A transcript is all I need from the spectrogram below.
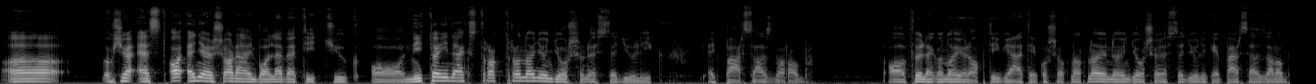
uh, hogyha ezt a, enyes arányban levetítjük a Nitain Extractra, nagyon gyorsan összegyűlik egy pár száz darab a, főleg a nagyon aktív játékosoknak. Nagyon-nagyon gyorsan összegyűlik egy pár száz darab.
